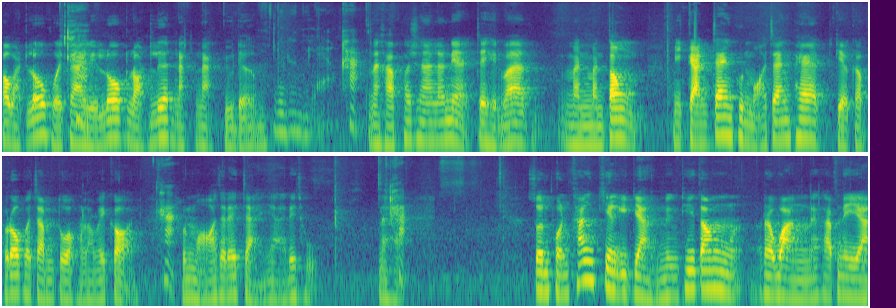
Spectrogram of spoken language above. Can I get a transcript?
ประวัติโรคหัวใจค่ะหรือโรคหลอดเลือดหนักๆอยู่เดิมดูเรื่องอยู่แล้วค่ะนะครับเพราะฉะนั้นแล้วเนี่ยจะเห็นว่ามันมันต้องมีการแจ้งคุณหมอแจ้งแพทย์เกี่ยวกับโรคประจำตัวของเราไว้ก่อนค่ะคุณหมอจะได้จ่ายยาได้ถูกนะครัค่ะบส่วนผลข้างเคียงอีกอย่างหนึ่งที่ต้องระวังนะครับในยา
